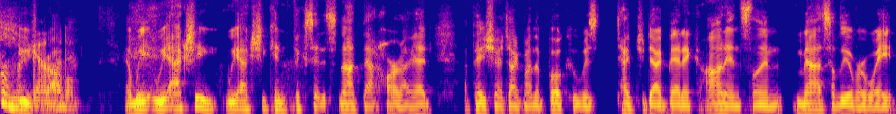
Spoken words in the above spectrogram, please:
oh huge problem, and we we actually we actually can fix it. It's not that hard. I had a patient I talked about in the book who was type two diabetic on insulin, massively overweight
